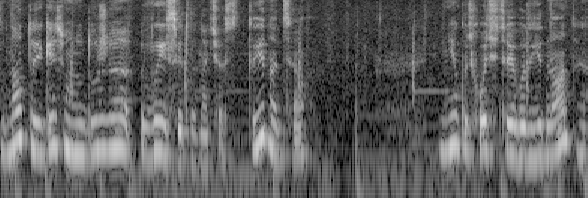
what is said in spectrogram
занадто якесь воно дуже висвітлена частина ця. Мені якось хочеться його з'єднати.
